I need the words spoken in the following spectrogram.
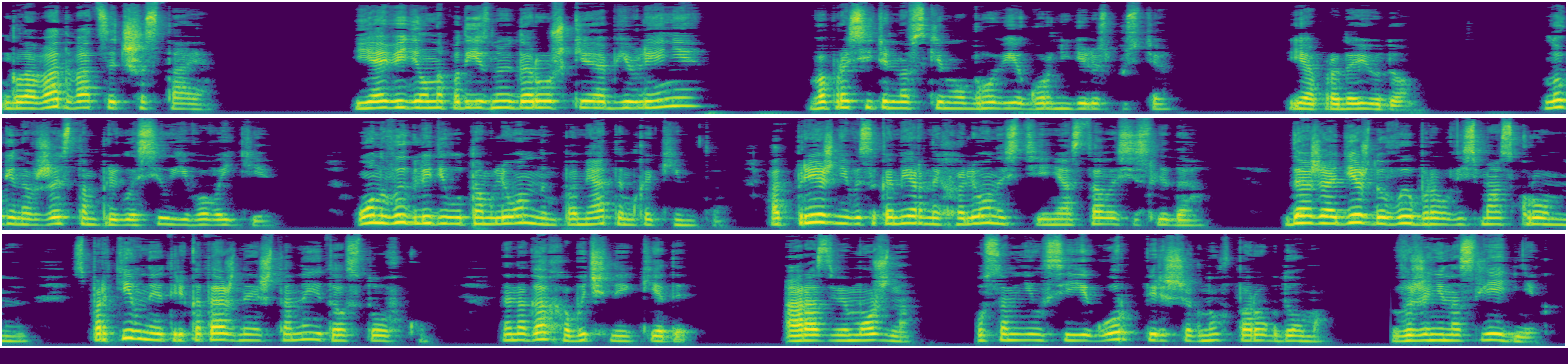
Глава двадцать шестая. «Я видел на подъездной дорожке объявление?» Вопросительно вскинул брови Егор неделю спустя. «Я продаю дом». Логинов жестом пригласил его войти. Он выглядел утомленным, помятым каким-то. От прежней высокомерной холености не осталось и следа. Даже одежду выбрал весьма скромную. Спортивные трикотажные штаны и толстовку. На ногах обычные кеды. «А разве можно?» — усомнился Егор, перешагнув порог дома. «Вы же не наследник.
